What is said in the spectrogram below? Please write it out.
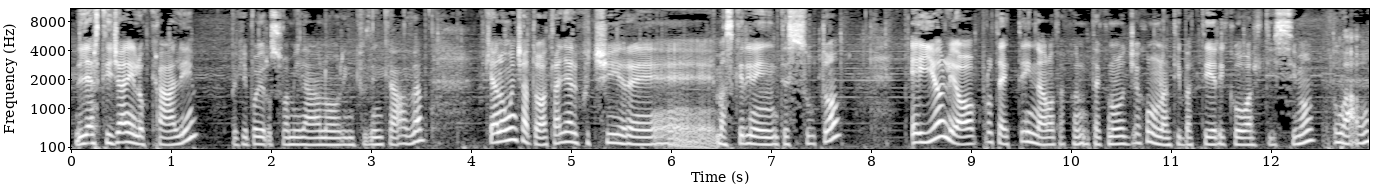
degli artigiani locali, perché poi ero su a Milano rinchiusa in casa, che hanno cominciato a tagliare e cucire mascherine in tessuto e io le ho protette in nanotecnologia con un antibatterico altissimo. Wow.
